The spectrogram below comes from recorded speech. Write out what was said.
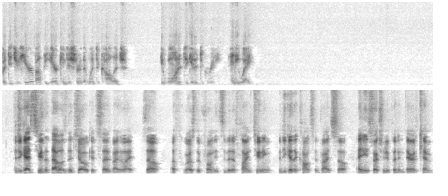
but did you hear about the air conditioner that went to college? It wanted to get a degree. Anyway, Did you guys hear that? That was the joke it said, by the way. So, of course, the prompt needs a bit of fine tuning, but you get the concept, right? So, any instruction you put in there, it can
